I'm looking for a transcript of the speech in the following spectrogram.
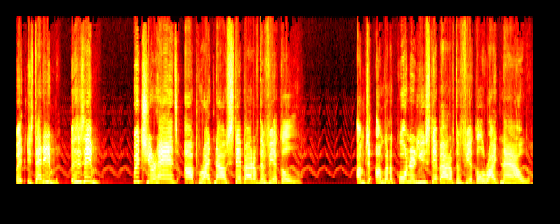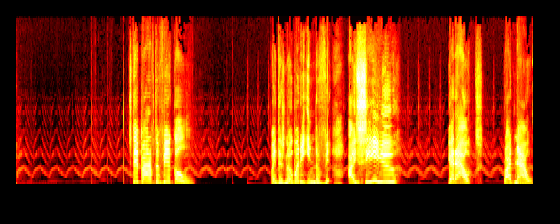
Wait, is that him? This is him. Put your hands up right now. Step out of the vehicle. I'm I'm gonna corner you. Step out of the vehicle right now. Step out of the vehicle. Wait, there's nobody in the ve- I see you. Get out right now.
